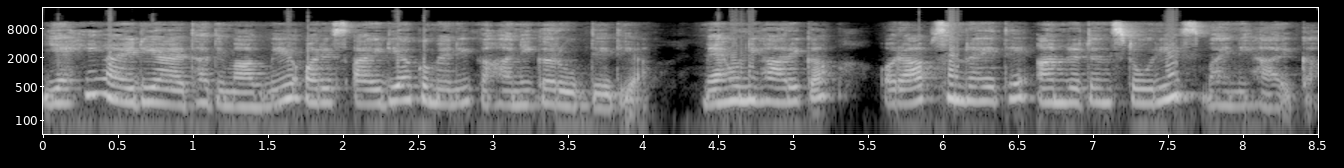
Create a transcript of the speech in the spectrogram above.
यही आइडिया आया था दिमाग में और इस आइडिया को मैंने कहानी का रूप दे दिया। मैं हूँ निहारिका और आप सुन रहे थे अनरिटन स्टोरीज बाय निहारिका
